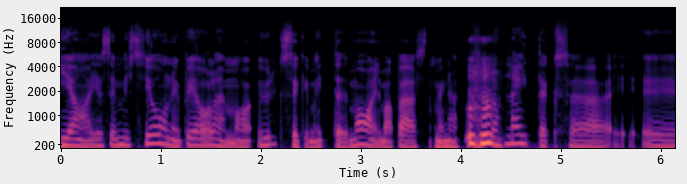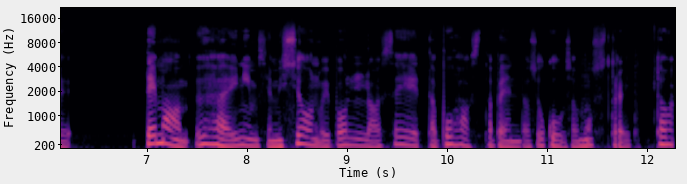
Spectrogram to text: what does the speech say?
ja, ja see missioon ei pea olema üldsegi mitte maailma päästmine mm -hmm.. noh, näiteks äh, tema ühe inimese missioon võib olla see, et ta puhastab enda suguvõsa mustreid, ta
